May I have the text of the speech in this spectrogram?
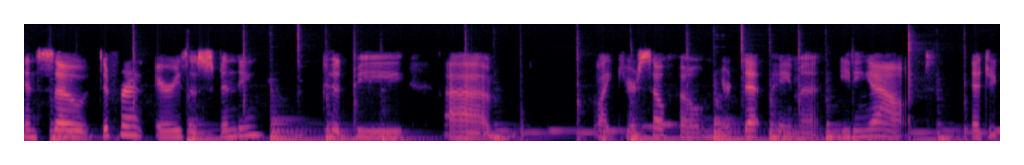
And so different areas of spending could be um, like your cell phone your debt payment eating out edu-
